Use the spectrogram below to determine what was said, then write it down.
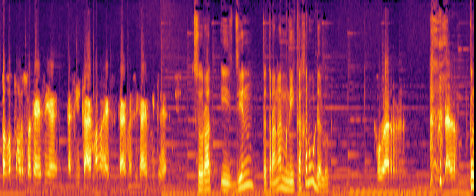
Takut harus pakai SI, SIKM apa? SIKM, SIKM gitu ya. Surat izin keterangan menikah kan udah loh. Keluar dalam.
